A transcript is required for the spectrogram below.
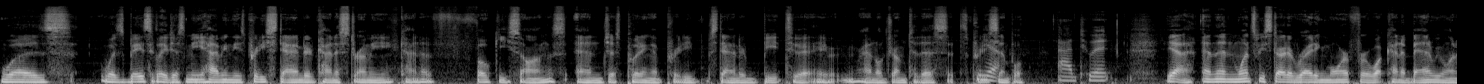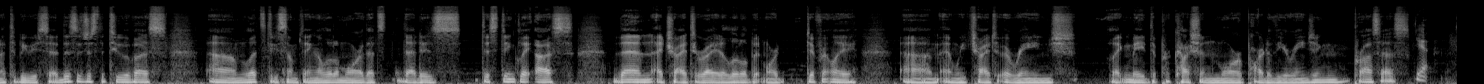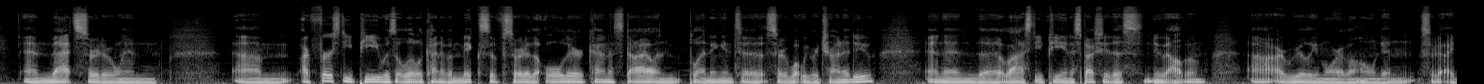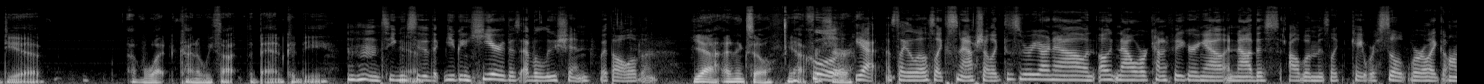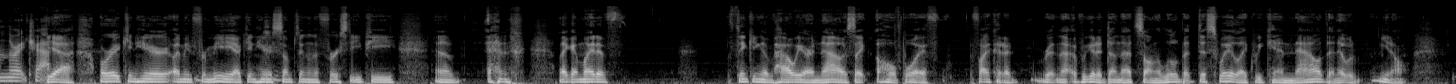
was was basically just me having these pretty standard kind of strummy kind of folky songs and just putting a pretty standard beat to it. Hey, Randall, drum to this. It's pretty Yeah. simple. Add to it. Yeah, and then once we started writing more for what kind of band we wanted to be, we said this is just the two of us. Um, let's do something a little more that's that is distinctly us. Then I tried to write a little bit more differently, um, and we tried to arrange, like, made the percussion more part of the arranging process. Yeah. and that's sort of when. Um, our first EP was a little kind of a mix of sort of the older kind of style and blending into sort of what we were trying to do. And then the last EP and especially this new album uh, are really more of a honed in sort of idea of what kind of we thought the band could be. hmm So you can Yeah. see that you can hear this evolution with all of them. Yeah, I think so. Yeah, Cool. for sure. Yeah, it's like a little like snapshot. Like this is where we are now, and oh, now we're kind of figuring out. And now this album is like, okay, we're still we're like on the right track. Yeah, or I can hear. I mean, for me, I can hear something on the first EP, and and like I might have thinking of how we are now. It's like, oh boy, if if I could have written that, if we could have done that song a little bit this way, like we can now, then it would, you know,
